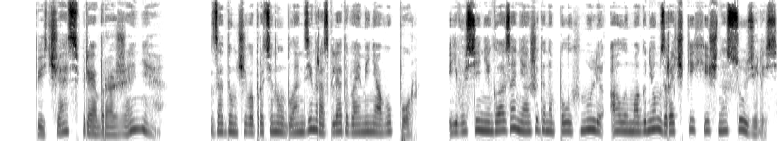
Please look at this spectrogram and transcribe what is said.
— Печать преображения? — задумчиво протянул блондин, разглядывая меня в упор. Его синие глаза неожиданно полыхнули алым огнем, зрачки хищно сузились.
